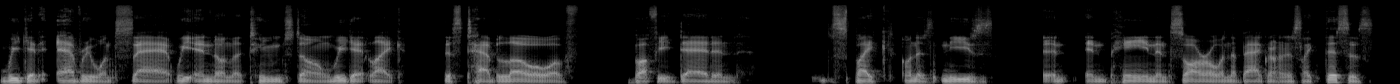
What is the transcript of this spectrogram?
we get everyone sad. We end on the tombstone. We get like this tableau of Buffy dead and Spike on his knees in in pain and sorrow in the background. It's like this is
